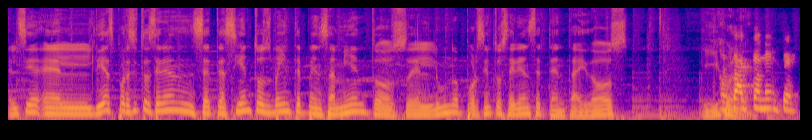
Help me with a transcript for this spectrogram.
El, el 10% serían 720 pensamientos, el 1% serían 72. Exactamente.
